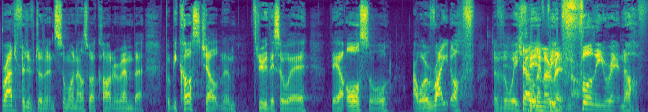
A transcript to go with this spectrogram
Bradford have done it, and someone else who I can't remember. But because Cheltenham threw this away, they are also our write-off of the week. Cheltenham they have are been written off. fully written off.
